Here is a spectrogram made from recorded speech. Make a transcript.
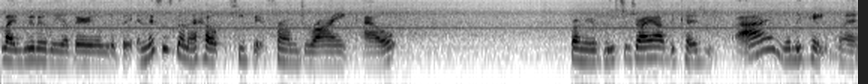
like literally a very little bit. And this is going to help keep it from drying out from your bleach to dry out because I really hate when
